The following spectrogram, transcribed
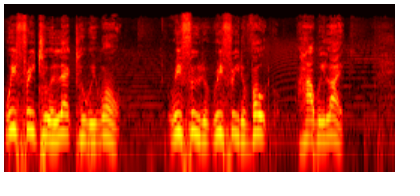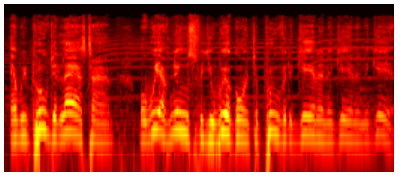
We free to elect who we want. We free to we free to vote how we like. And we proved it last time, but we have news for you. We're going to prove it again and again and again.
